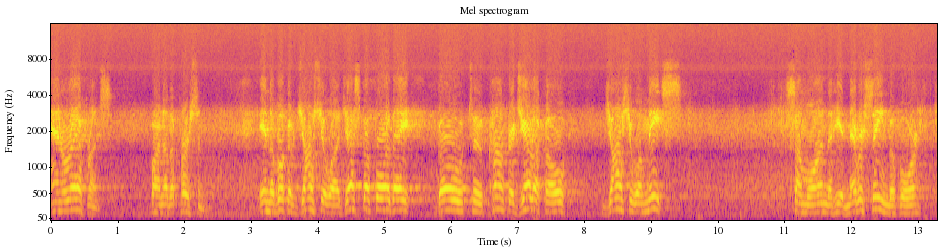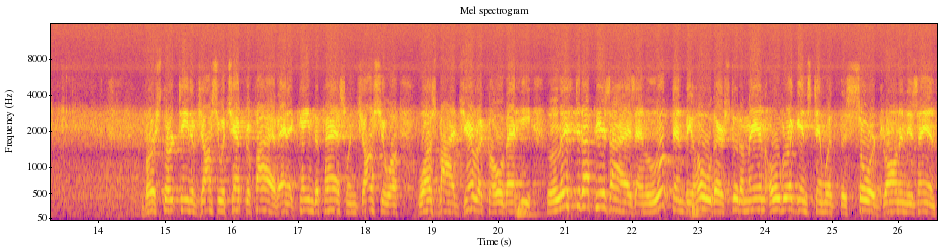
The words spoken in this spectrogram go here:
and reverence for another person. In the book of Joshua, just before they go to conquer Jericho, Joshua meets someone that he had never seen before. Verse 13 of Joshua chapter 5, And it came to pass when Joshua was by Jericho that he lifted up his eyes and looked, and behold, there stood a man over against him with the sword drawn in his hand.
